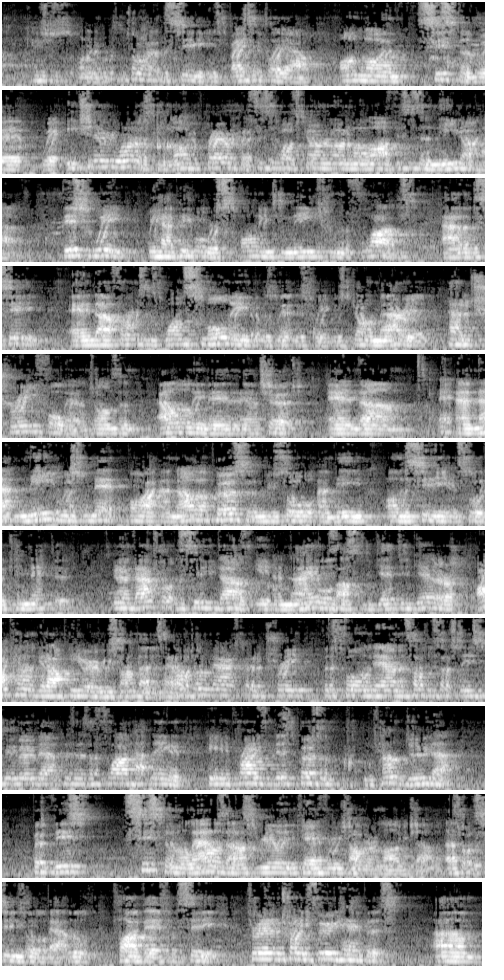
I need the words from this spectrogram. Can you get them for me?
talking about the city, it's basically our online system where, where each and every one of us can log a prayer request. This is what's going on in my life. This is a need I have. This week, we had people responding to needs from the floods out of the city. And uh, for instance, one small need that was met this week was John Marriott had a tree fall down. John's an elderly man in our church. And, um, and that need was met by another person who saw a need on the city and sort of connected. You know, that's what the city does. It enables us to get together. I can't get up here every Sunday and say, oh, John Marriott's got a tree that's fallen down and and such needs to be moved out because there's a flood happening and can you pray for this person? We can't do that. But this system allows us really to care for each other and love each other. That's what the city's all about. Little plug there for the city. 320 food hampers um,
